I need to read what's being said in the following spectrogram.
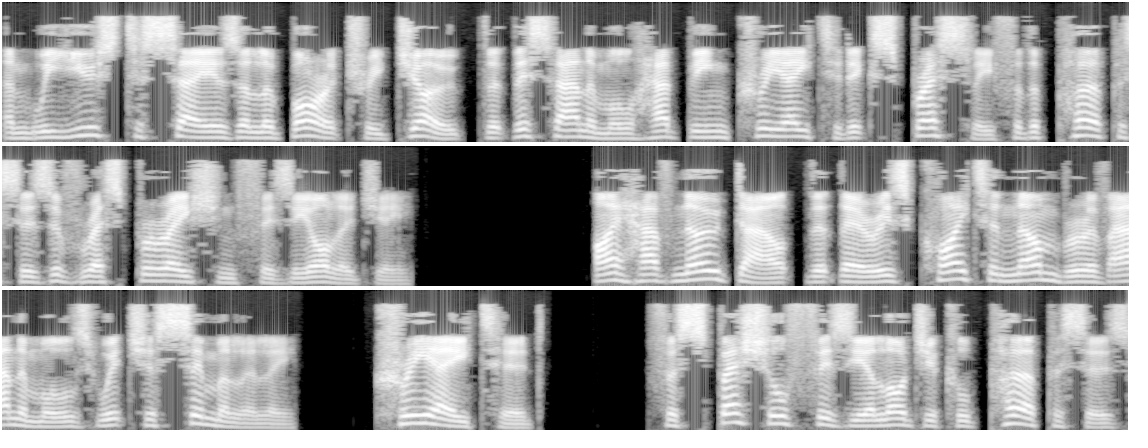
and we used to say as a laboratory joke that this animal had been created expressly for the purposes of respiration physiology. I have no doubt that there is quite a number of animals which are similarly created for special physiological purposes,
